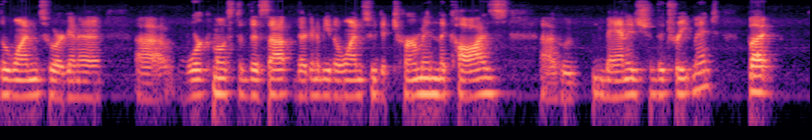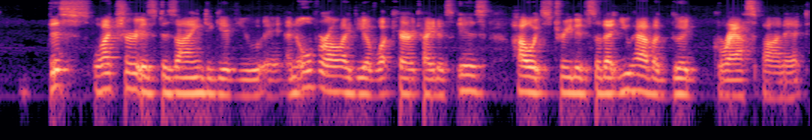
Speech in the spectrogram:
the ones who are going to uh, work most of this up. They're going to be the ones who determine the cause uh, who manage the treatment. But this lecture is designed to give you a, an overall idea of what keratitis is, how it's treated, so that you have a good grasp on it,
